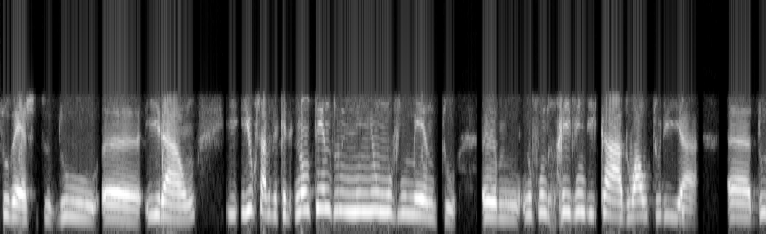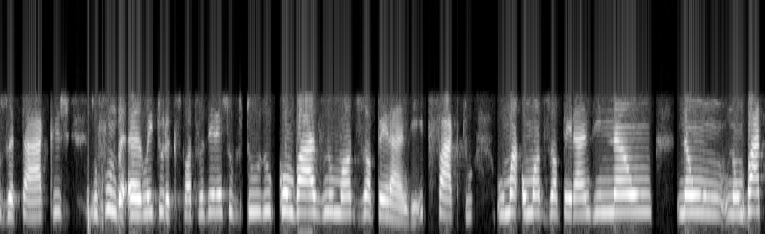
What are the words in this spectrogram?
sudeste do uh, Irão, e, e eu gostava de dizer que, não tendo nenhum movimento, um, no fundo, reivindicado a autoria Uh, dos ataques, no fundo, a leitura que se pode fazer é sobretudo com base no modus operandi. E, de facto, o, o modus operandi não, não, não bate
